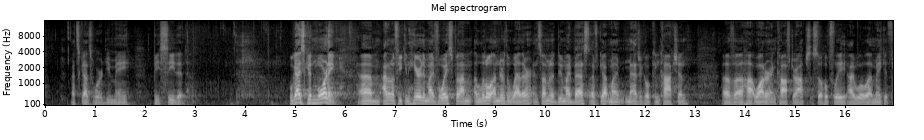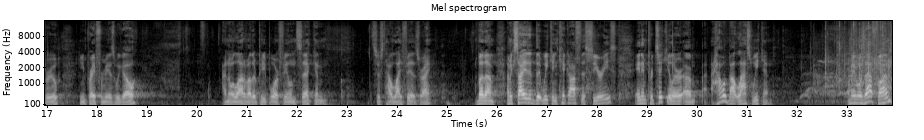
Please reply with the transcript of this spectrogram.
That's God's word. You may be seated. Well, guys, good morning. Um, I don't know if you can hear it in my voice, but I'm a little under the weather, and so I'm going to do my best. I've got my magical concoction of uh, hot water and cough drops, so hopefully I will uh, make it through. You can pray for me as we go. I know a lot of other people are feeling sick, and it's just how life is, right? But um, I'm excited that we can kick off this series, and in particular, um, how about last weekend? I mean, was that fun?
